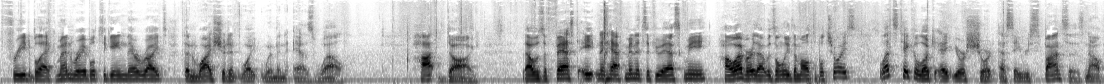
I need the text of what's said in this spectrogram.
freed black men were able to gain their rights, then why shouldn't white women as well? Hot dog. That was a fast eight and a half minutes, if you ask me. However, that was only the multiple choice. Let's take a look at your short essay responses. Now,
